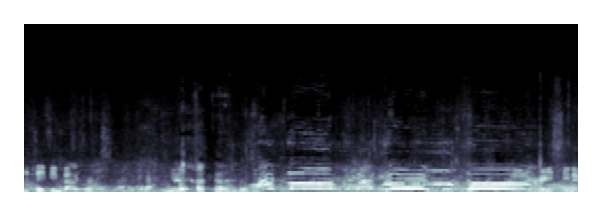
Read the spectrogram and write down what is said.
You're taping backwards. oh, erasing it.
